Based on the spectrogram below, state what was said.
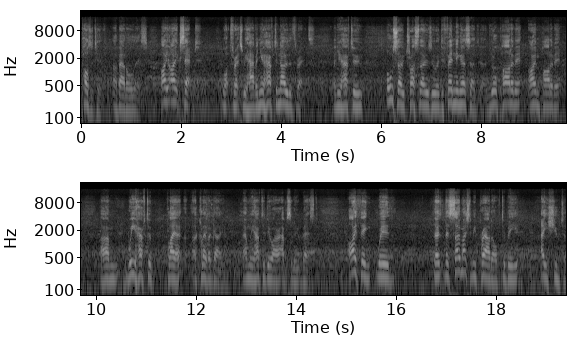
positive about all this. I, I accept what threats we have, and you have to know the threats, and you have to also trust those who are defending us. And you're part of it. I'm part of it. Um, we have to play a, a clever game, and we have to do our absolute best. I think with there's, there's so much to be proud of to be a shooter.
